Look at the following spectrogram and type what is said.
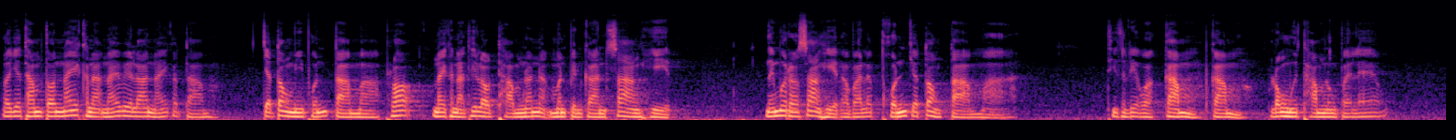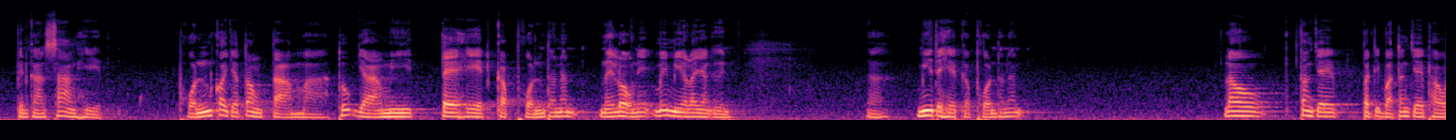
เราจะทำตอนไหนขณะไหนเวลาไหนก็ตาม จะต้องมีผลตามมา เพราะในขณะที่เราทำนั้นมันเป็นการสร้างเหตุ ในเมื่อเราสร้างเหตุเอาไว้แล้วผลจะต้องตามมา ที่จะเรียกว่ากรรมกรรมลงมือทำลงไปแล้ว เป็นการสร้างเหตุ ผลก็จะต้องตามมา ทุกอย่างมีแต่เหตุกับผลเท่านั้น ในโลกนี้ไม่มีอะไรอย่างอื่นนะมีแต่เหตุกับผลเท่านั้น เราตั้งใจปฏิบัติตั้งใจภาว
